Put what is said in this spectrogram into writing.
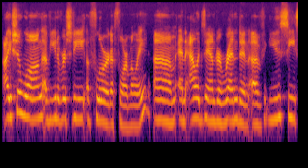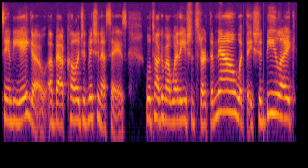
Aisha Wong of University of Florida, formerly, um, and Alexandra Rendon of UC San Diego about college admission essays. We'll talk about whether you should start them now, what they should be like,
